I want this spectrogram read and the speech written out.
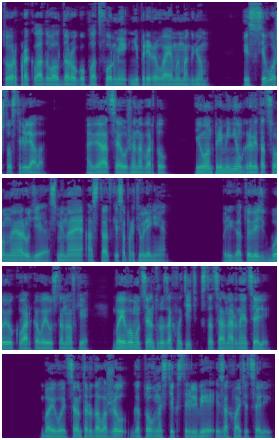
Тор прокладывал дорогу платформе непрерываемым огнем. Из всего, что стреляло. Авиация уже на борту, и он применил гравитационное орудие, сминая остатки сопротивления. Приготовить к бою кварковые установки, боевому центру захватить стационарные цели. Боевой центр доложил готовности к стрельбе и захвате целей.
